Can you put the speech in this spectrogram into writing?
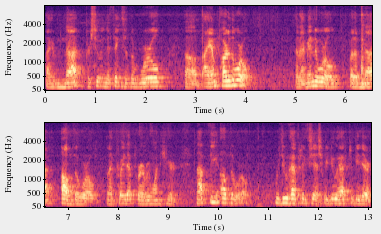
I am not pursuing the things of the world. Um, I am part of the world, and I'm in the world, but I'm not of the world. And I pray that for everyone here. Not be of the world. We do have to exist. We do have to be there.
